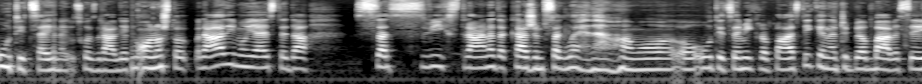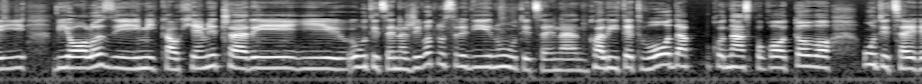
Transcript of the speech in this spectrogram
uticaj na ljudsko zdravlje. Ono što radimo jeste da sa svih strana, da kažem, sagledavamo utjecaj mikroplastike, znači bave se i biolozi i mi kao hemičari i uticaj na životnu sredinu, uticaj na kvalitet voda kod nas pogotovo, uticaj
